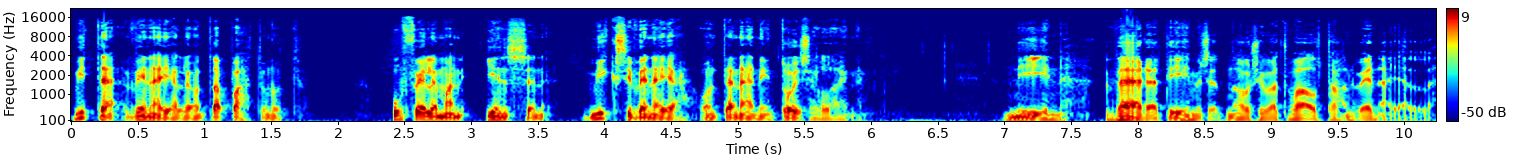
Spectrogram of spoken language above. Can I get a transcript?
Mitä Venäjälle on tapahtunut? Ufeleman Jensen, miksi Venäjä on tänään niin toisenlainen? Niin, väärät ihmiset nousivat valtaan Venäjällä.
